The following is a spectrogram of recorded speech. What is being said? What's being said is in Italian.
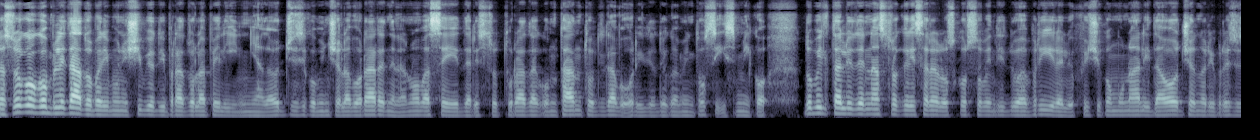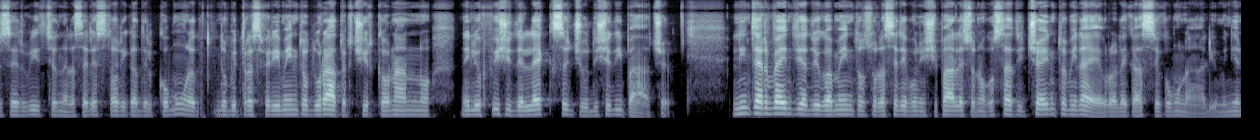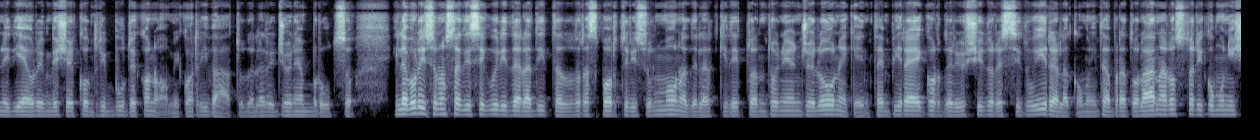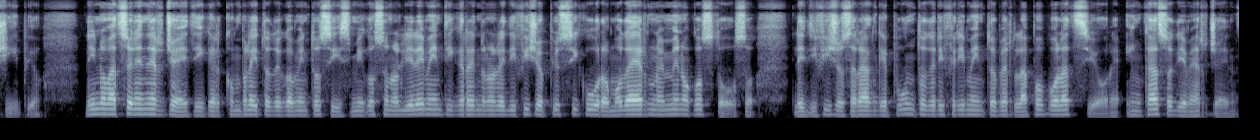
Trasloco completato per il municipio di Prato La Peligna. Da oggi si comincia a lavorare nella nuova sede, ristrutturata con tanto di lavori di adeguamento sismico. Dopo il taglio del nastro che risale allo scorso 22 aprile, gli uffici comunali da oggi hanno ripreso il servizio nella sede storica del comune, dopo il trasferimento durato per circa un anno negli uffici dell'ex giudice di pace. Gli interventi di adeguamento sulla sede municipale sono costati 100.000 euro alle casse comunali, un milione di euro invece il contributo economico arrivato dalla regione Abruzzo. I lavori sono stati eseguiti dalla ditta Autotrasporti di Sulmona dell'architetto Antonio Angelone che in tempi record è riuscito a restituire alla comunità pratolana lo storico municipio. L'innovazione energetica e il completo adeguamento sismico sono gli elementi che rendono l'edificio più sicuro, moderno e meno costoso. L'edificio sarà anche punto di riferimento per la popolazione in caso di emergenza.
